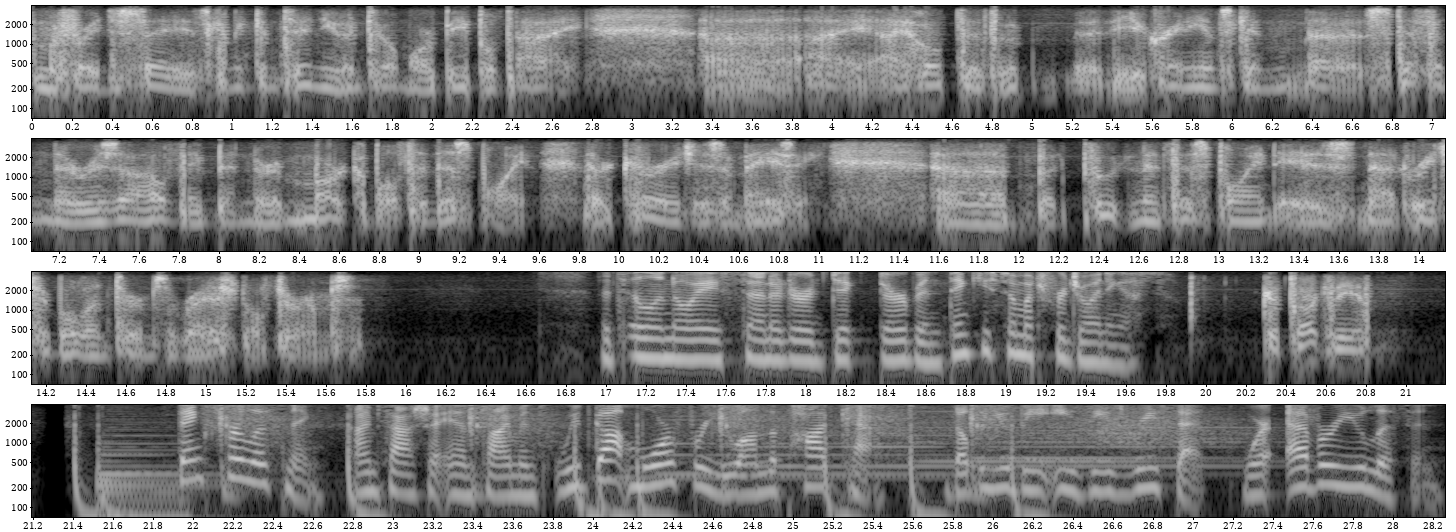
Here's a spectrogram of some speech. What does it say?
I'm afraid to say it's going to continue until more people die. Uh, I, I, hope that the, the Ukrainians can uh, stiffen their resolve. They've been remarkable to this point. Their courage is amazing. Uh, but Putin at this point is not reachable in terms of rational terms. That's Illinois Senator Dick Durbin. Thank you so much for joining us. Good talking to you. Thanks for listening. I'm Sasha Ann Simons. We've got more for you on the podcast, WBEZ's Reset, wherever you listen.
